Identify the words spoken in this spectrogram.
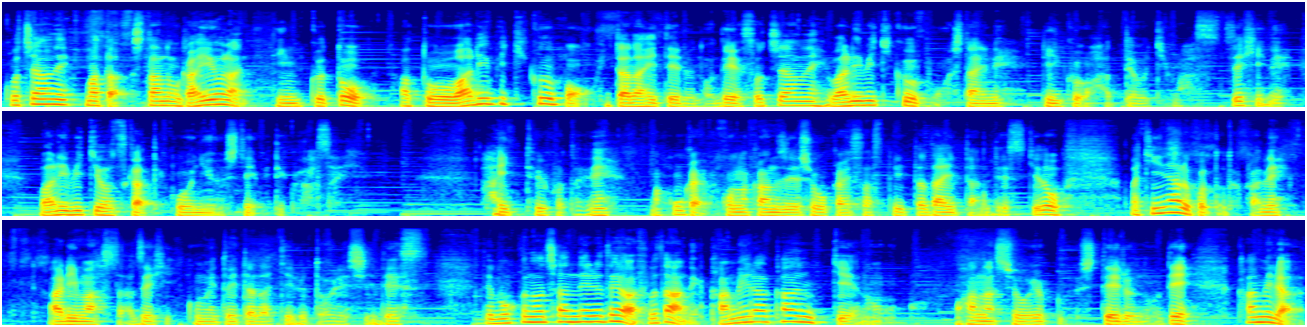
こちらはねまた下の概要欄にリンクとあと割引クーポンをいいているのでそちらのね割引クーポンを下にねリンクを貼っておきます。是非ね割引を使って購入してみてください。はい。ということでね、まあ、今回はこんな感じで紹介させていただいたんですけど、まあ、気になることとかねありましたら、ぜひコメントいただけると嬉しいです。で僕のチャンネルでは普段ね、カメラ関係のお話をよくしてるので、カメラ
